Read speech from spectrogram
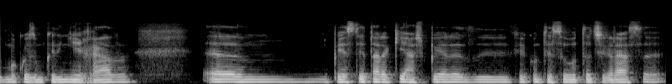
uma coisa um bocadinho errada um, o PSD estar aqui à espera de que aconteça outra desgraça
